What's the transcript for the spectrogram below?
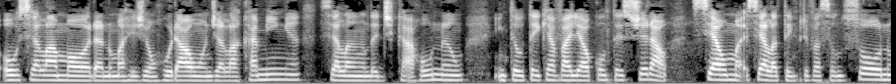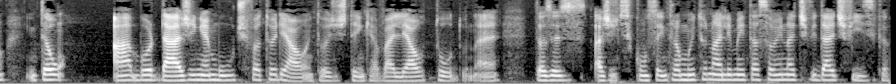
ou se ela mora numa região rural onde ela caminha, se ela anda de carro ou não. Então tem que avaliar o contexto geral. Se, é uma, se ela tem privação do sono, então a abordagem é multifatorial, então a gente tem que avaliar o todo, né? Então, às vezes, a gente se concentra muito na alimentação e na atividade física.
